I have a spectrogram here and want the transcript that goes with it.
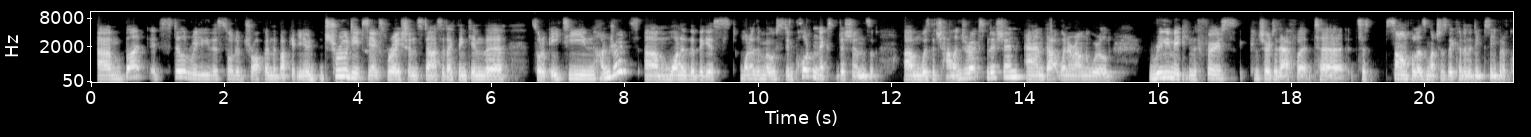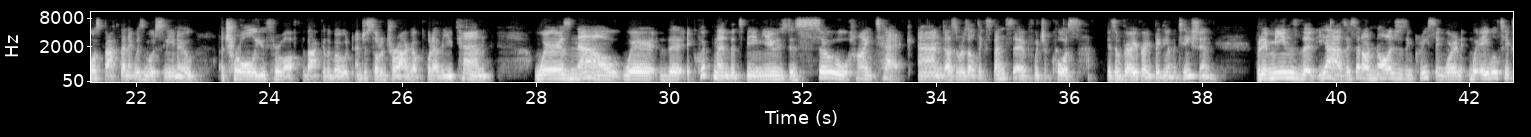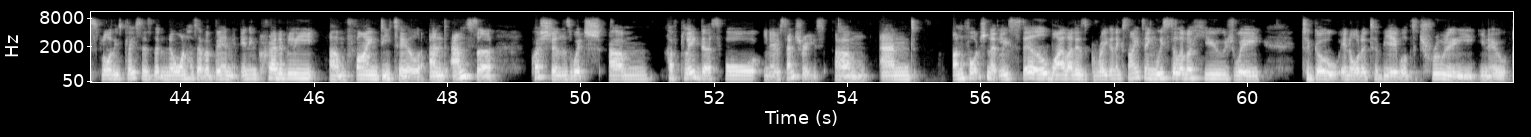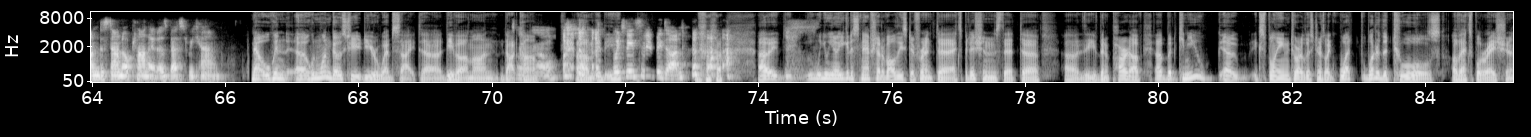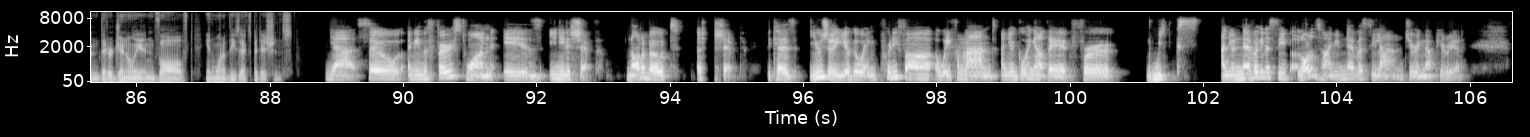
Um, but it's still really this sort of drop in the bucket. You know, true deep sea exploration started, I think, in the sort of 1800s. Um, one of the biggest, one of the most important expeditions um, was the Challenger expedition, and that went around the world, really making the first concerted effort to to sample as much as they could in the deep sea. But of course, back then it was mostly, you know, a trawl you throw off the back of the boat and just sort of drag up whatever you can. Whereas now, where the equipment that's being used is so high tech and as a result expensive, which of course is a very, very big limitation. But it means that, yeah, as I said, our knowledge is increasing. We're, we're able to explore these places that no one has ever been in incredibly um, fine detail and answer questions which um, have plagued us for, you know, centuries. Um, and unfortunately, still, while that is great and exciting, we still have a huge way to go in order to be able to truly, you know, understand our planet as best we can. Now, when uh, when one goes to, to your website, uh, divaamon.com, oh, no. um, it, which needs to be redone. uh, you, you know, you get a snapshot of all these different uh, expeditions that uh, uh, that you've been a part of. Uh, but can you explain to our listeners, like what what are the tools of exploration that are generally involved in one of these expeditions? Yeah. So, I mean, the first one is you need a ship, not a boat, a ship because usually you're going pretty far away from land and you're going out there for weeks and you're never going to see a lot of the time you never see land during that period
